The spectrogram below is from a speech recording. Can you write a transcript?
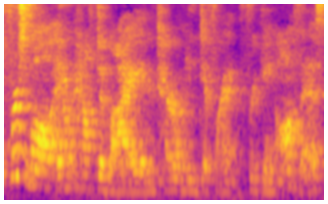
first of all i don't have to buy an entirely different freaking office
